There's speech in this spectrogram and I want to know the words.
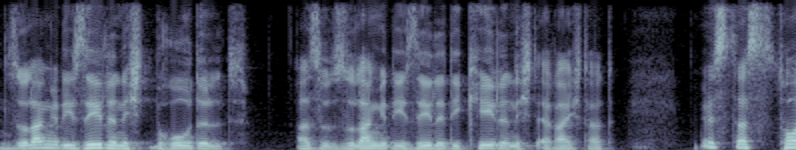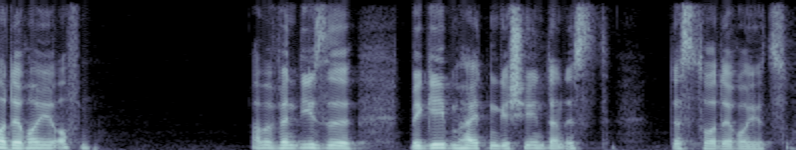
solange die Seele nicht brodelt, also solange die Seele die Kehle nicht erreicht hat, ist das Tor der Reue offen. Aber wenn diese Begebenheiten geschehen, dann ist das Tor der Reue zu.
